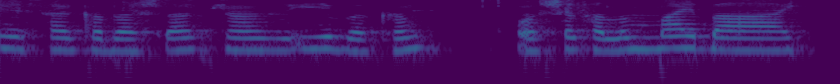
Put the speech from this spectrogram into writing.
Neyse arkadaşlar kendinize iyi bakın. Hoşça kalın. Bay bay.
